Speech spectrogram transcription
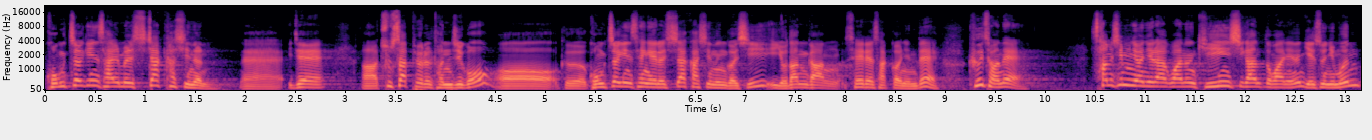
공적인 삶을 시작하시는 이제 아, 출사표를 던지고 어, 그 공적인 생애를 시작하시는 것이 이 요단강 세례 사건인데 그 전에 30년이라고 하는 긴 시간 동안에는 예수님은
